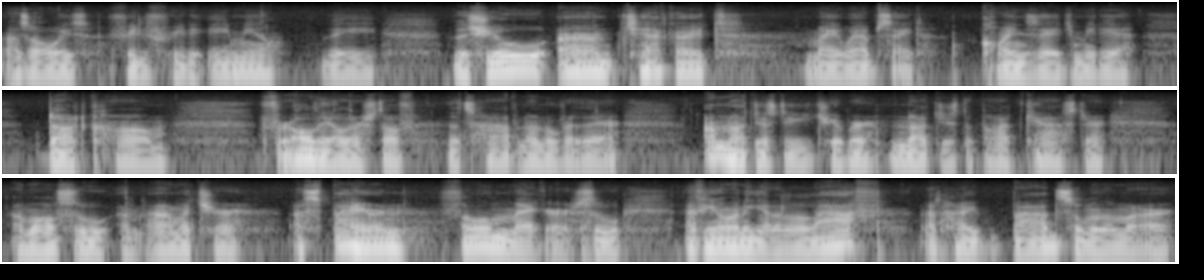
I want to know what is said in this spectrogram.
as always, feel free to email the the show and check out my website, coinsagemedia.com, for all the other stuff that's happening over there. I'm not just a YouTuber, not just a podcaster. I'm also an amateur, aspiring filmmaker. So if you want to get a laugh at how bad some of them are,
